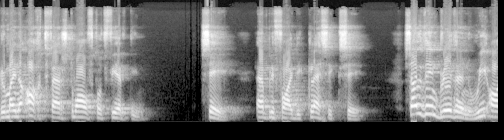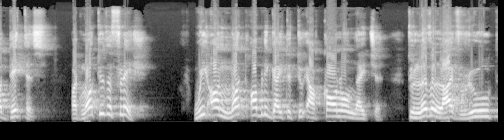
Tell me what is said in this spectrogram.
Romeine 8 vers 12 tot 14 sê amplified die classic sê So then brethren we are debtors but not to the flesh. We are not obligated to our carnal nature to live a life ruled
